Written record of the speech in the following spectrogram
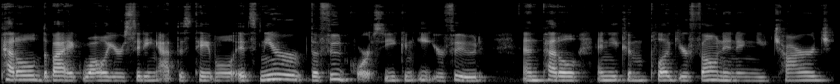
pedal the bike while you're sitting at this table. It's near the food court, so you can eat your food and pedal, and you can plug your phone in and you charge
